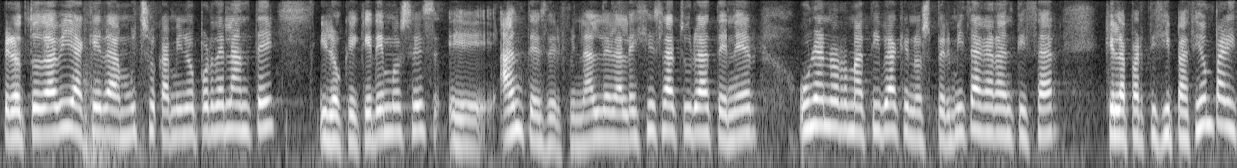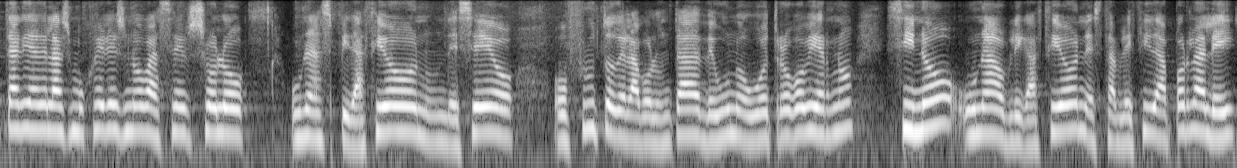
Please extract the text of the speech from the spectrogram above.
pero todavía queda mucho camino por delante y lo que queremos es, eh, antes del final de la legislatura, tener una normativa que nos permita garantizar que la participación paritaria de las mujeres no va a ser solo una aspiración, un deseo o fruto de la voluntad de uno u otro gobierno, sino una obligación establecida por la ley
